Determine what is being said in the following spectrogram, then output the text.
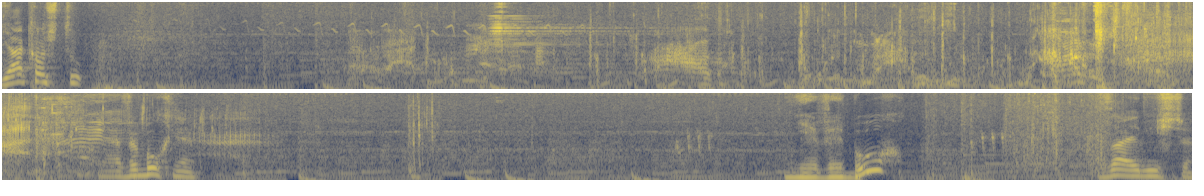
Jakoś tu... Nie, wybuchnie. Nie wybuch? Zajebiście.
